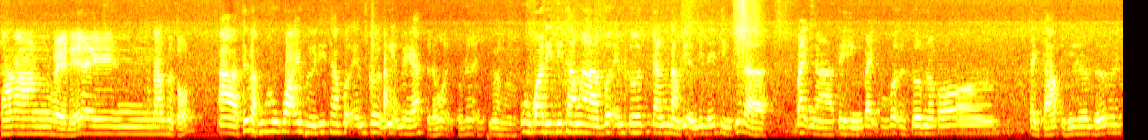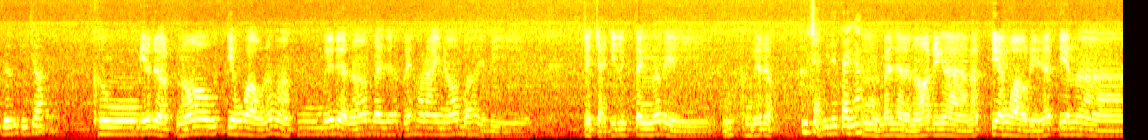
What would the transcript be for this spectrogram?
thăm về để đây đang thừa tốt À tức là hôm hôm qua em vừa đi thăm vợ em cơ ở viện về á. Thì đúng rồi hôm nay Vâng. Hôm qua đi đi thăm à, vợ em cơ đang nằm viện bên đấy thì biết là bệnh à, tình hình bệnh của vợ cơm nó có cảnh cáo như đỡ đỡ một tí chưa? không biết được nó tiêm vào nó mà không biết được nó bây giờ bé hôm nay nó bởi bị chảy chảy đi linh tinh nó thì cũng không biết được Cứ chảy đi lên tay nhá. ừ, bây giờ nó đi là nó tiêm vào thì nó tiêm là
